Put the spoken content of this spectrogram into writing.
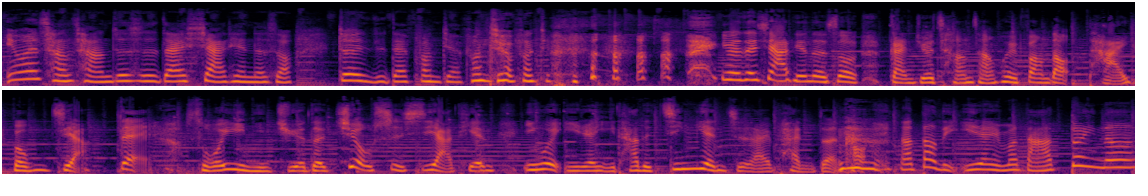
因为常常就是在夏天的时候，就一直在放假，放假，放假。因为在夏天的时候，感觉常常会放到台风假，对，所以你觉得就是夏天？因为宜人以他的经验值来判断，好，那到底宜人有没有答对呢？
